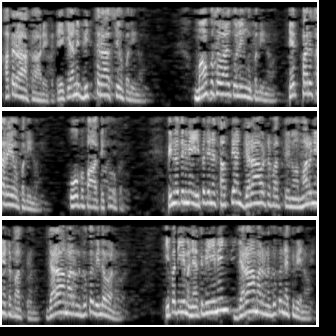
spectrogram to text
හතර ආකාරයකට. ඒ කියන්නේ විත්තරාශ්‍රය උපදිනවා. මෞකසවල් තුලින් උපදිනවා. තෙත් පරිසරයේ උපදිනවා. ඕපපාතික උපදිනවා. පින්නතුනි මේ ඉපදෙන සත්‍යයන් ජරාවටපත් වෙනවා මරණයටපත් වෙනවා. ජරා මරණ දුක විඳවනවා. ඉපදීම නැතිවීමෙන් ජරා මරණ දුක නැති වෙනවා.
